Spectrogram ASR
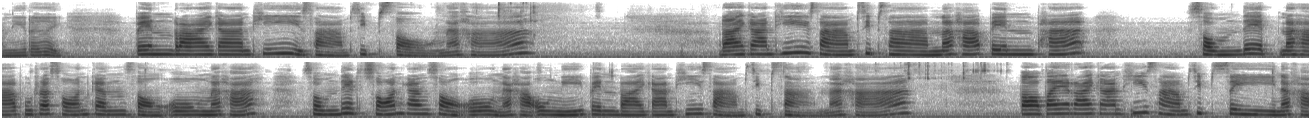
บนี้เลย เป็นรายการที่ 32 นะคะ รายการที่ 33 นะคะ เป็นพระสมเด็จนะคะ พุทธซ้อนกันสององค์นะคะ สมเด็จซ้อนกันสององค์นะคะ องค์นี้เป็นรายการที่ 33 นะคะ ต่อไปรายการที่ 34 นะคะ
